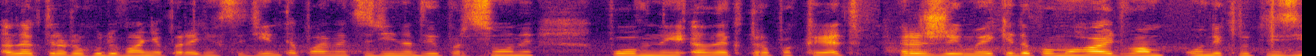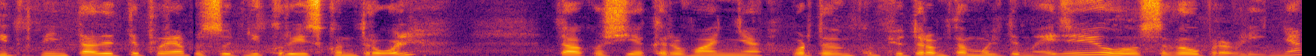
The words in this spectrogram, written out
електрорегулювання передніх сидінь та пам'ять сидінь на дві персони, повний електропакет, режими, які допомагають вам уникнути зіткнень та ДТП, присутній круїз-контроль. Також є керування бортовим комп'ютером та мультимедією, голосове управління.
